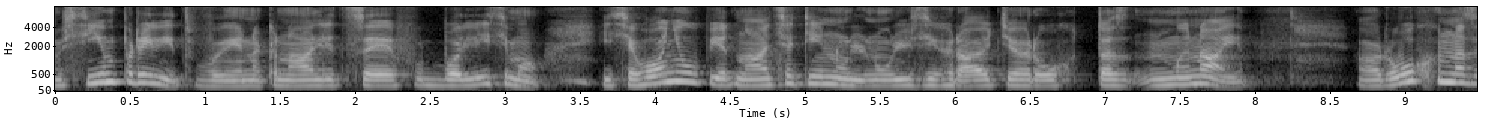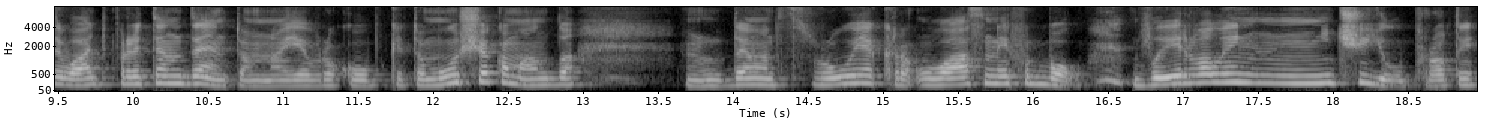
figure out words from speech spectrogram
Всім привіт! Ви на каналі Це Футболісімо. І сьогодні о 15.00 зіграють рух та Минай. Рух називають претендентом на Єврокубки, тому що команда демонструє власний футбол. Вирвали нічию проти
